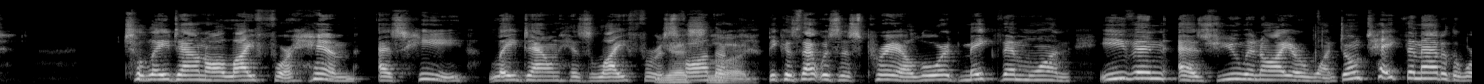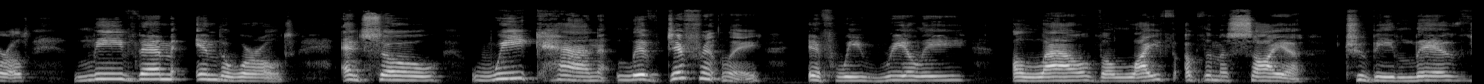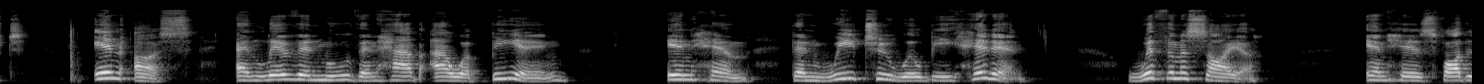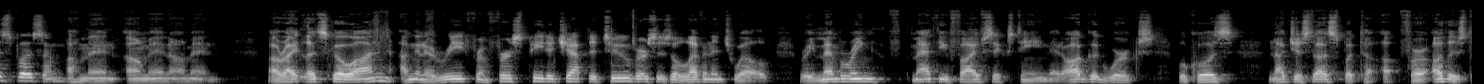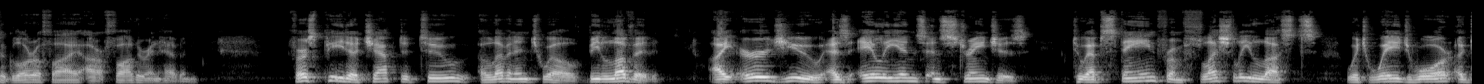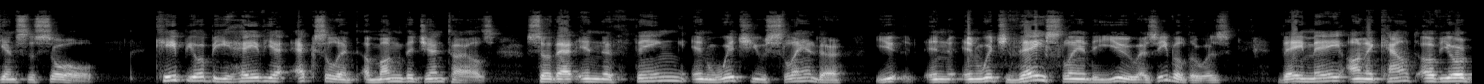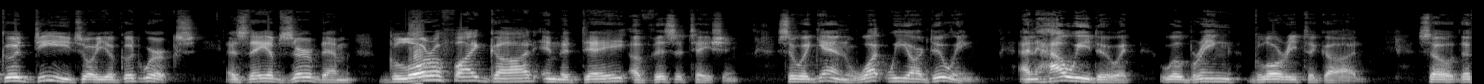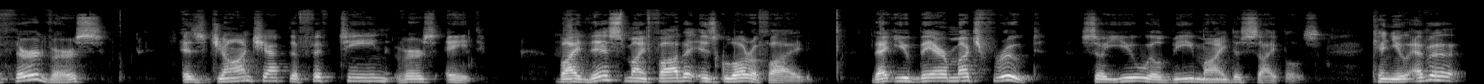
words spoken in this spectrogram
to lay down our life for Him as He laid down His life for His Yes, Father. Lord. Because that was His prayer. Lord, make them one, even as you and I are one. Don't take them out of the world. Leave them in the world. And so we can live differently if we really allow the life of the Messiah to be lived in us and live and move and have our being in Him, then we too will be hidden with the Messiah in His Father's bosom. Amen. Amen. Amen. All right, let's go on. I'm going to read from 1 Peter chapter 2 verses 11 and 12, remembering Matthew 5:16 that our good works will cause not just us but to, uh, for others to glorify our Father in heaven. 1 Peter chapter 2, 11 and 12. Beloved, I urge you as aliens and strangers to abstain from fleshly lusts which wage war against the soul. Keep your behavior excellent among the Gentiles, so that in the thing in which you slander, you, in, in which they slander you as evildoers, they may, on account of your good deeds or your good works, as they observe them, glorify God in the day of visitation. So again, what we are doing and how we do it will bring glory to God. So the third verse is John chapter 15, verse 8. By this my Father is glorified, that you bear much fruit, so you will be my disciples. Can you ever,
